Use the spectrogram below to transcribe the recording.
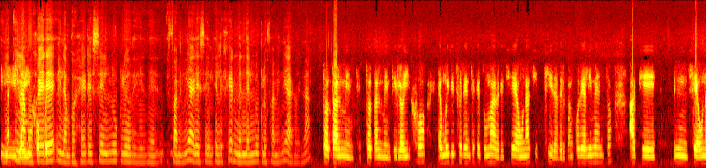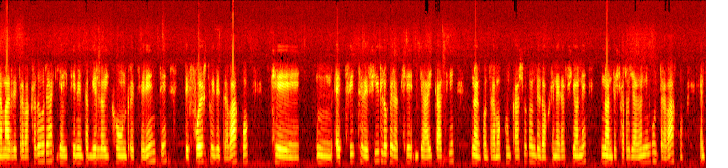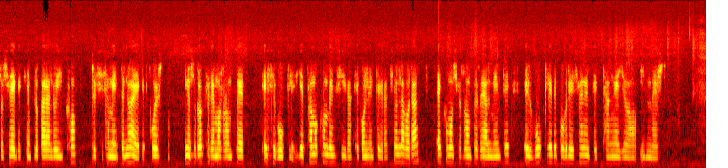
Y, la, y la mujer, pues, es, y la mujer es el núcleo de, de- familiar, es el, el germen del núcleo familiar, ¿verdad? Totalmente, totalmente. Y los hijos es muy diferente que tu madre sea una asistida del banco de alimentos a que mm, sea una madre trabajadora y ahí tienen también los hijos un referente de esfuerzo y de trabajo que mm, es triste decirlo, pero es que ya hay casi, nos encontramos con casos donde dos generaciones no han desarrollado ningún trabajo. Entonces el ejemplo para los hijos precisamente no es el esfuerzo. Y nosotros queremos romper ese bucle y estamos convencidas que con la integración laboral es como se rompe realmente el bucle de pobreza en el que están ellos inmersos.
